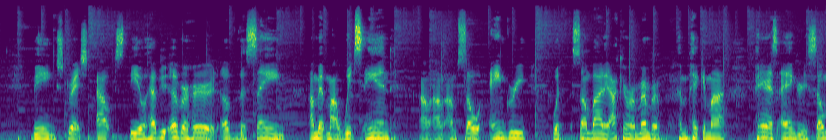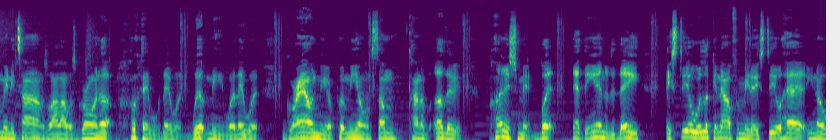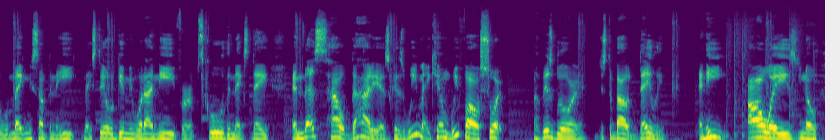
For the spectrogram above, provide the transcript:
being stretched out still. Have you ever heard of the saying, I'm at my wits end. I'm, I'm, so angry with somebody. I can remember making my parents angry so many times while I was growing up. they, they would whip me, where they would ground me or put me on some kind of other punishment. But at the end of the day, they still were looking out for me. They still had, you know, would make me something to eat. They still would give me what I need for school the next day. And that's how God is, because we make him, we fall short of his glory just about daily. And he always, you know,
